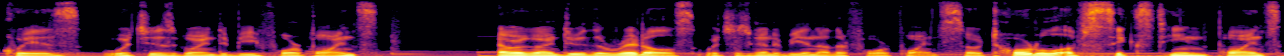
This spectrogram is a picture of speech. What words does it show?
quiz, which is going to be four points, and we're going to do the riddles, which is going to be another four points. So, total of 16 points,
